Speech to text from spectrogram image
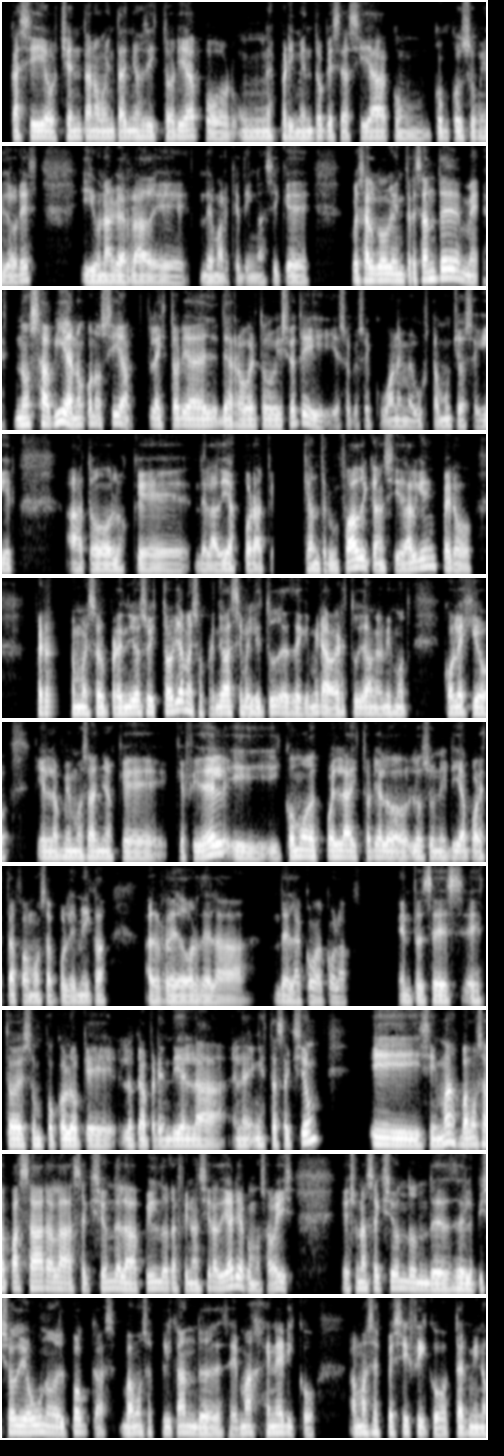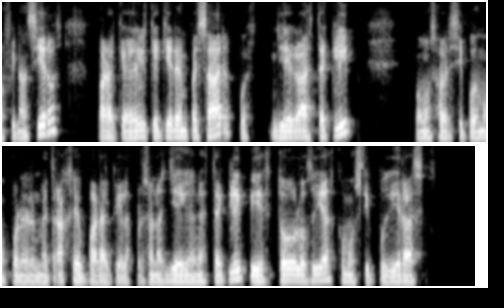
casi 80, 90 años de historia por un experimento que se hacía con, con consumidores y una guerra de, de, marketing. Así que, pues algo interesante, me, no sabía, no conocía la historia de, Roberto Guisotti y eso que soy cubano y me gusta mucho seguir a todos los que de la diáspora que que han triunfado y que han sido alguien, pero, pero me sorprendió su historia, me sorprendió la similitud desde que, mira, haber estudiado en el mismo colegio y en los mismos años que, que Fidel y, y, cómo después la historia lo, los uniría por esta famosa polémica alrededor de la, de la Coca-Cola. Entonces, esto es un poco lo que, lo que aprendí en, la, en, en esta sección. Y sin más, vamos a pasar a la sección de la píldora financiera diaria. Como sabéis, es una sección donde desde el episodio 1 del podcast vamos explicando desde más genérico a más específico términos financieros para que el que quiera empezar, pues llega a este clip. Vamos a ver si podemos poner el metraje para que las personas lleguen a este clip y es todos los días como si pudieras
